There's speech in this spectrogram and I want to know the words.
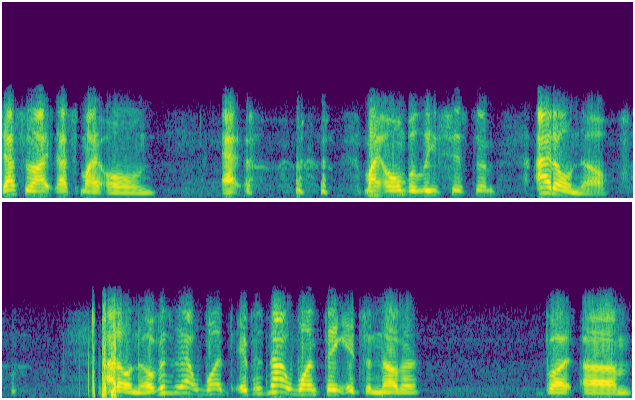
That's my that's my own my own belief system. I don't know. I don't know if it's not one. If it's not one thing, it's another. But um,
